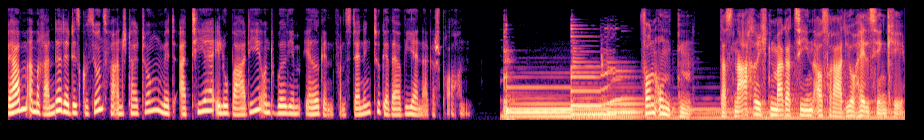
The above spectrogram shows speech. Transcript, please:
Wir haben am Rande der Diskussionsveranstaltung mit Atia Elobadi und William Ilgen von Standing Together Vienna gesprochen. Von unten, das Nachrichtenmagazin auf Radio Helsinki.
